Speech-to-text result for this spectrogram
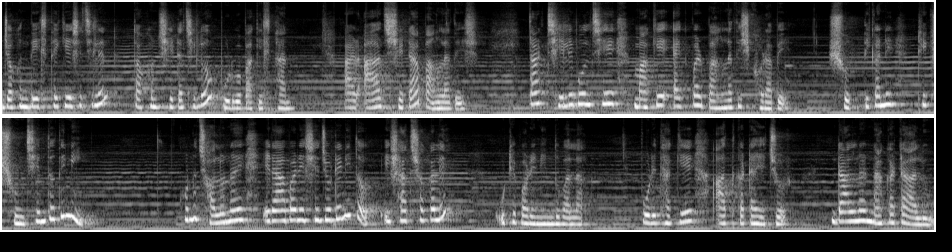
যখন দেশ থেকে এসেছিলেন, তখন সেটা ছিল পূর্ব পাকিস্তান। আর আজ সেটা বাংলাদেশ। তার ছেলে বলছে, মাকে একবার বাংলাদেশ ঘোরাবে। সত্যিকানে ঠিক শুনছেন তো তিনি? কোনো ছলনায় এরা আবার এসে জোটেনি তো এই সাত সকালে? উঠে পড়ে নিন্দুবালা। পড়ে থাকে আত কাটা এঁচড়। ডালনার নাকাটা আলু,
